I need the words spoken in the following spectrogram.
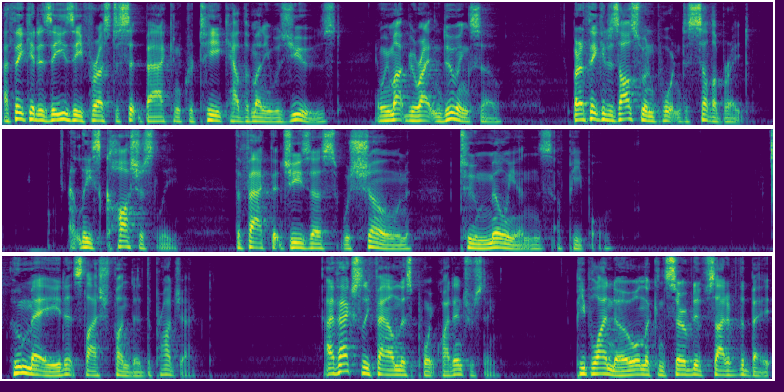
I think it is easy for us to sit back and critique how the money was used, and we might be right in doing so. But I think it is also important to celebrate, at least cautiously, the fact that Jesus was shown to millions of people who made slash funded the project. I've actually found this point quite interesting. People I know on the conservative side of the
